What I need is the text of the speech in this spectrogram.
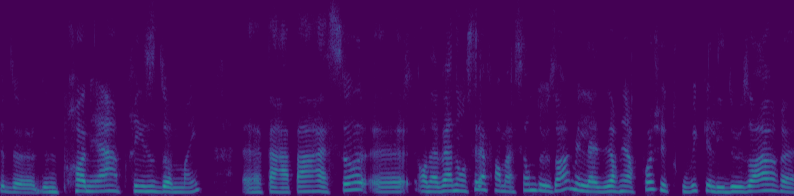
d'une première prise de main. Euh, par rapport à ça. Euh, on avait annoncé la formation de deux heures, mais la dernière fois, j'ai trouvé que les deux heures, euh,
